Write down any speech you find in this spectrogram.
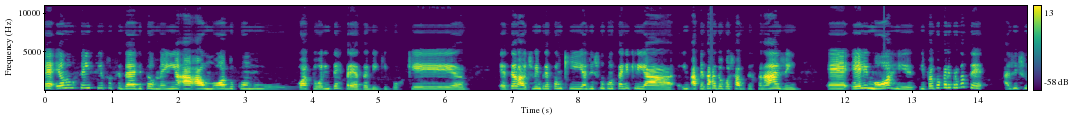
é, eu não sei se isso se deve também ao modo como o ator interpreta, Vicky, porque é, sei lá, eu tive a impressão que a gente não consegue criar, apesar de eu gostar do personagem, é, ele morre, e foi o que eu falei pra você, a gente,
